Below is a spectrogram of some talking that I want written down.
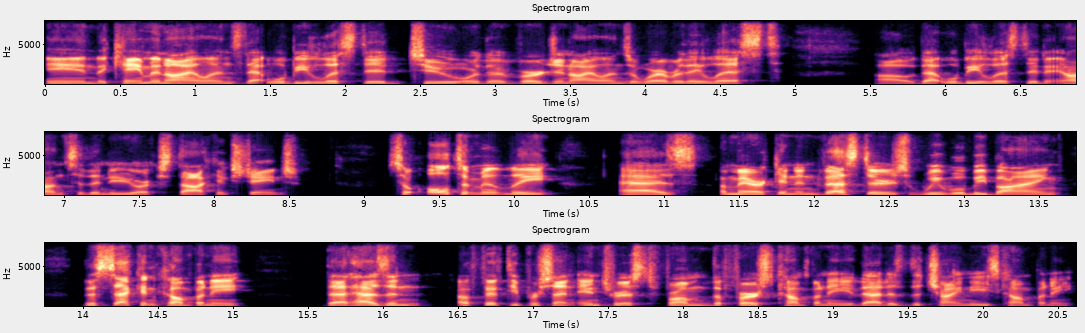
in the Cayman Islands that will be listed to, or the Virgin Islands, or wherever they list, uh, that will be listed onto the New York Stock Exchange. So ultimately, as American investors, we will be buying the second company that has an, a 50% interest from the first company, that is the Chinese company.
